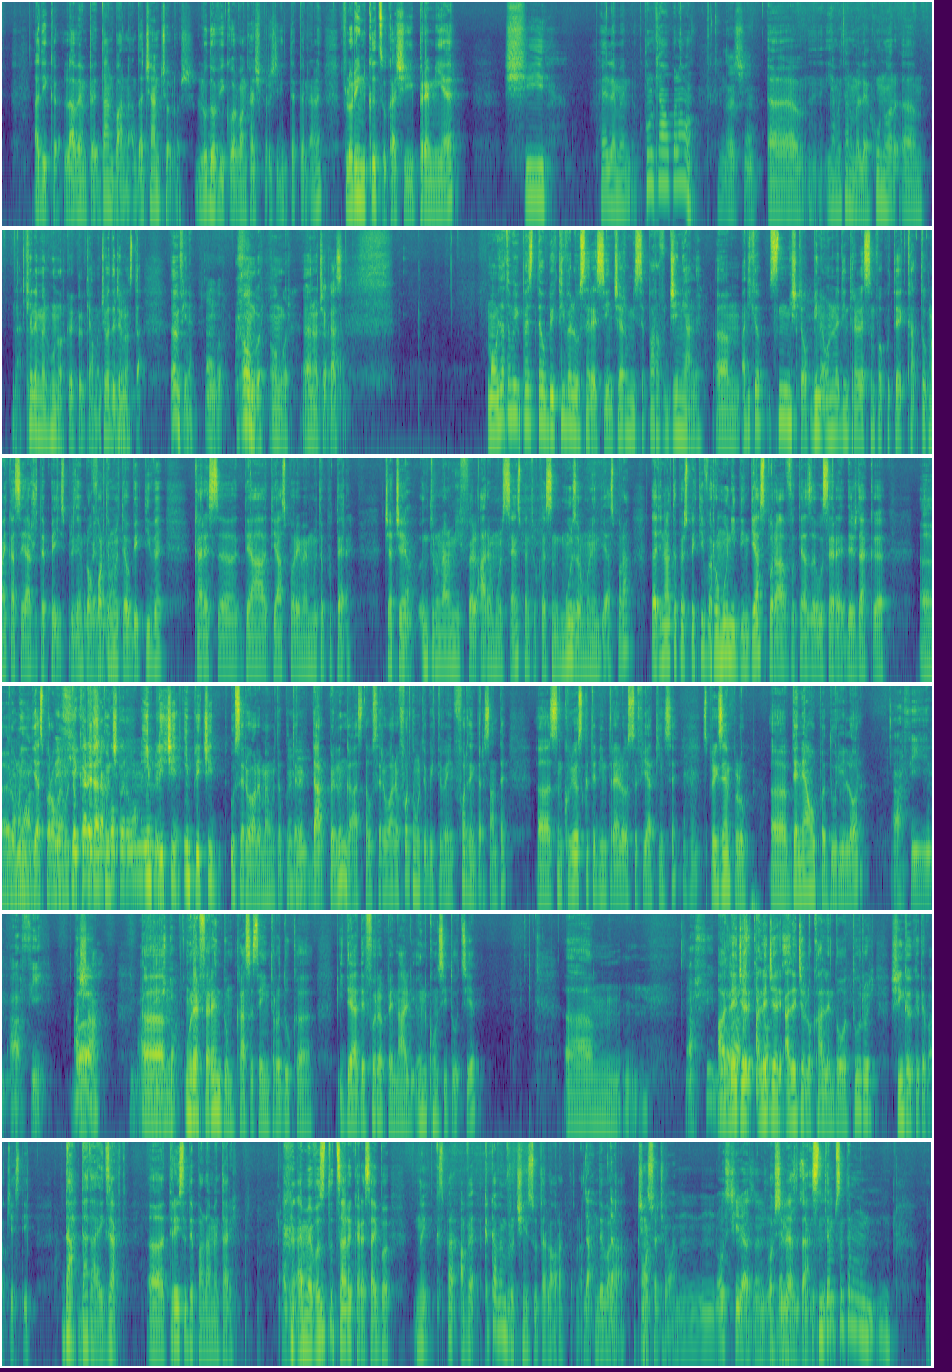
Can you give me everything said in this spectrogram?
adică îl avem pe Dan Barna, Dacian Cioloș, Ludovic Orban ca și președinte PNL, Florin Câțu ca și premier și Helemen, cum îl cheamă pe la mă? Da, cine? Uh, i-am uitat numele, Hunor, uh, da, Kelemen Hunor cred că îl cheamă, ceva de genul ăsta. În fine. Ungur. Ungur, ungur, în orice caz. M-am uitat un pic peste obiectivele USR, sincer, mi se par geniale. Um, adică sunt mișto. Bine, unele dintre ele sunt făcute ca, tocmai ca să-i ajute pe ei. Spre exemplu, au foarte multe obiective care să dea diasporei mai multă putere. Ceea ce, da. într-un anumit fel, are mult sens, pentru că sunt mulți români în diaspora, dar, din altă perspectivă, românii din diaspora votează USR. Deci, dacă uh, românii din diaspora au mai păi multă putere, atunci implicit, lui, implicit USR-ul are mai multă putere. Uh-huh. Dar, pe lângă asta, USR-ul are foarte multe obiective foarte interesante Uh, sunt curios câte dintre ele o să fie atinse. Uh-huh. Spre exemplu, uh, DNA-ul pădurilor. Ar fi, ar fi. Bă, Așa. Ar fi uh, un referendum ca să se introducă ideea de fără penali în Constituție. Uh, ar fi, bă, alegeri, ar fi alegeri, alegeri locale în două tururi și încă câteva chestii. Da, da, da, exact. Uh, 300 de parlamentari. Adică... Ai mai văzut o țară care să aibă... Noi, spar, ave, cred că avem vreo 500 la ora actuală. Da, undeva da. la 500. Așa ceva. Oscilează în jur. Oscilează, da. Suntem, suntem un, o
